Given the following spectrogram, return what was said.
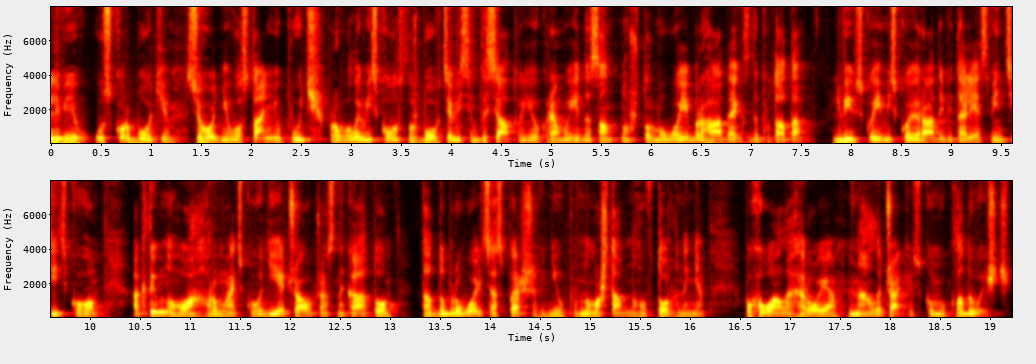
Львів у Скорботі сьогодні в останню путь провели військовослужбовця 80-ї окремої десантно-штурмової бригади, екс-депутата Львівської міської ради Віталія Свінціцького, активного громадського діяча, учасника АТО та добровольця з перших днів повномасштабного вторгнення. Поховали героя на Личаківському кладовищі.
